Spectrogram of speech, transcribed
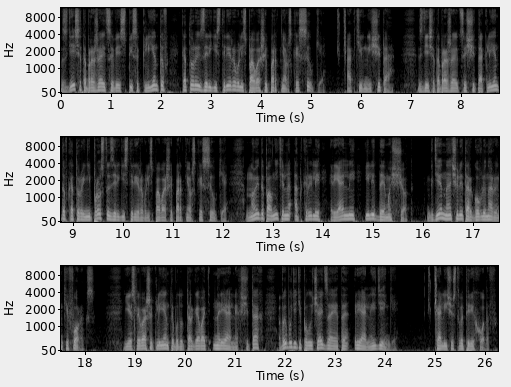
Здесь отображается весь список клиентов, которые зарегистрировались по вашей партнерской ссылке. Активные счета. Здесь отображаются счета клиентов, которые не просто зарегистрировались по вашей партнерской ссылке, но и дополнительно открыли реальный или демо-счет, где начали торговлю на рынке Форекс. Если ваши клиенты будут торговать на реальных счетах, вы будете получать за это реальные деньги. Количество переходов.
